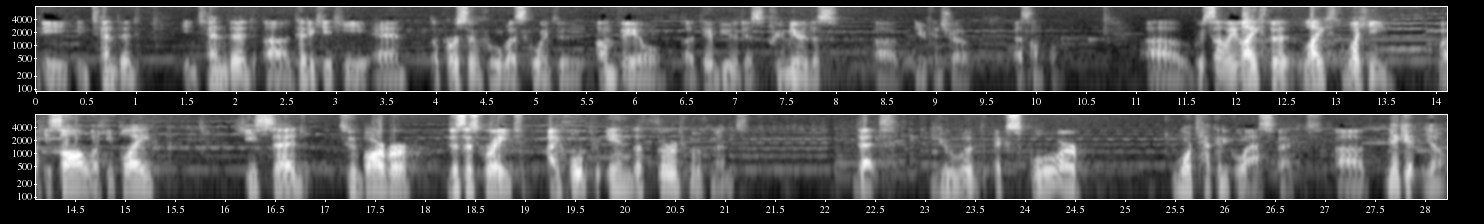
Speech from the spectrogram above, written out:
the intended, intended, uh, dedicatee and the person who was going to unveil, uh, debut this, premiere this, uh, new concerto at some point. Uh, Briselli liked the, liked what he, what he saw, what he played. He said to Barber, this is great. I hope in the third movement that you would explore more technical aspects. Uh, make it, you know,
